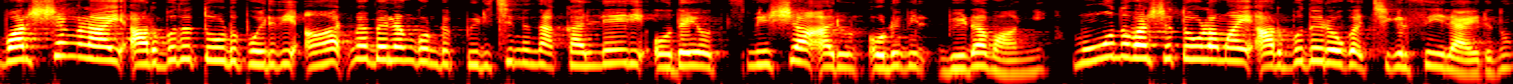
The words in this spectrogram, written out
വർഷങ്ങളായി അർബുദത്തോട് പൊരുതി ആത്മബലം കൊണ്ട് പിടിച്ചു നിന്ന കല്ലേരി ഉദയോ സ്മിഷ അരുൺ ഒടുവിൽ വിട വാങ്ങി. മൂന്ന് വർഷത്തോളമായി അർബുദരോഗ ചികിത്സയിലായിരുന്നു.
